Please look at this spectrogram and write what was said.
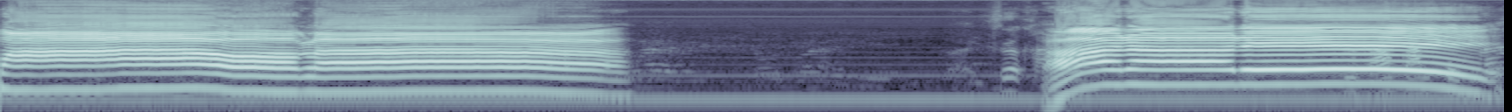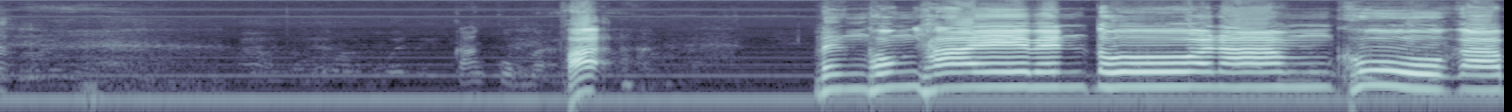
มาออกละอาอาณาดีพระหนึ่งธงชัยเป็นตัวนำคู่กับ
